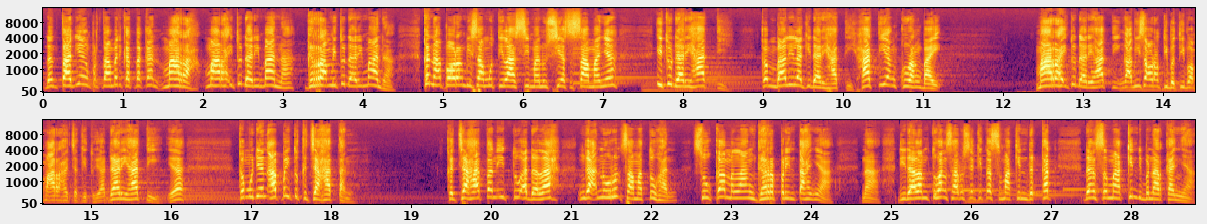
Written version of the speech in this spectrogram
Dan tadi yang pertama dikatakan marah. Marah itu dari mana? Geram itu dari mana? Kenapa orang bisa mutilasi manusia sesamanya? Itu dari hati. Kembali lagi dari hati. Hati yang kurang baik. Marah itu dari hati. Nggak bisa orang tiba-tiba marah aja gitu ya. Dari hati ya. Kemudian apa itu kejahatan? Kejahatan itu adalah nggak nurut sama Tuhan. Suka melanggar perintahnya. Nah di dalam Tuhan seharusnya kita semakin dekat dan semakin dibenarkannya.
